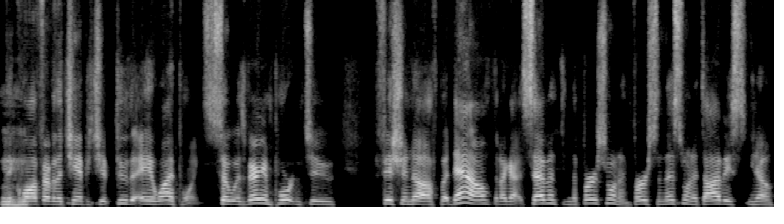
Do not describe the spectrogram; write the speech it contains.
that Mhm. qualify for the championship through the AOY points. So it was very important to fish enough. But now that I got seventh in the first one and first in this one, it's obvious, you know.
